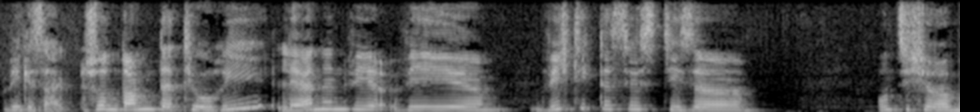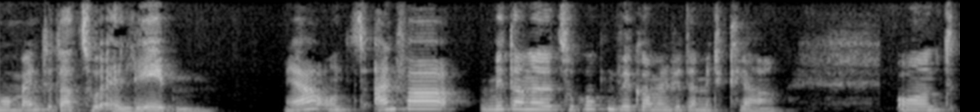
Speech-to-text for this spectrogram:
Wie gesagt, schon dank der Theorie lernen wir, wie wichtig das ist, diese unsichere Momente da zu erleben. Ja, und einfach miteinander zu gucken, wie kommen wir damit klar. Und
